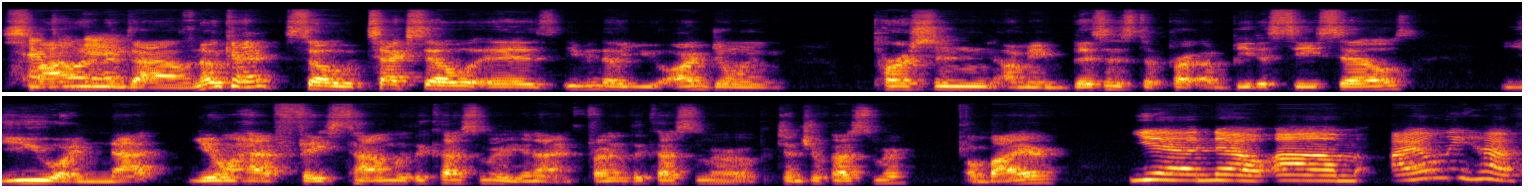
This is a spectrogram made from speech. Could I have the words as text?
Smiling and dialing. Okay. So tech sale is even though you are doing person, I mean business to B2C uh, sales, you are not you don't have FaceTime with the customer, you're not in front of the customer or potential customer or buyer. Yeah, no. Um, I only have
